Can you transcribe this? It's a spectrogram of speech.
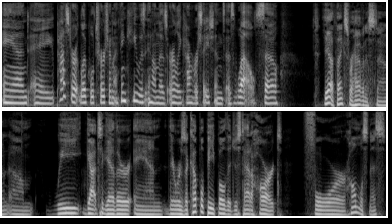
and a pastor at local church. And I think he was in on those early conversations as well. So Yeah, thanks for having us, Stone. Um, we got together and there was a couple people that just had a heart for homelessness.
